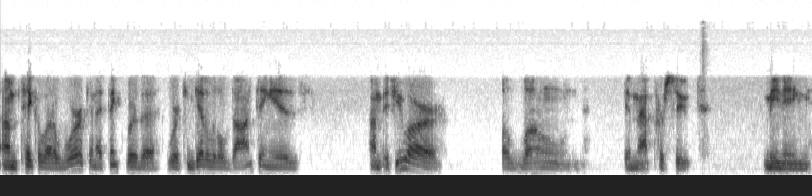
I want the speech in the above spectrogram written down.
um, take a lot of work. And I think where the where it can get a little daunting is um, if you are alone in that pursuit, meaning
